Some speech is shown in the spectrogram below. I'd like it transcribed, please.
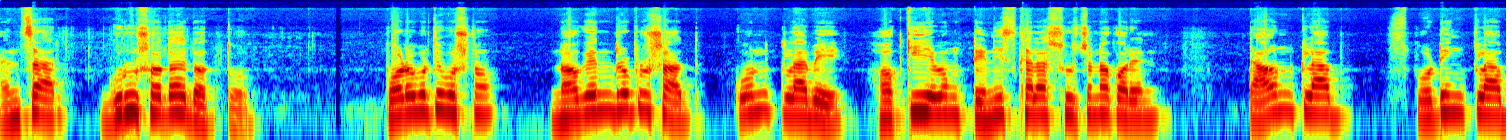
অ্যান্সার গুরুসদয় দত্ত। পরবর্তী প্রশ্ন, নগেন্দ্র প্রসাদ কোন ক্লাবে হকি এবং টেনিস খেলার সূচনা করেন? Town Club, Sporting Club,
